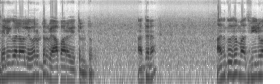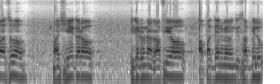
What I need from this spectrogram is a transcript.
తెలుగు వాళ్ళు ఎవరు ఉంటారు వ్యాపారవేత్తలు ఉంటారు. అంతేనా? అందుకోసం మా శ్రీనివాసు మా శేఖరో ఇక్కడ ఉన్న రఫియో ఆ పద్దెనిమిది మంది సభ్యులు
